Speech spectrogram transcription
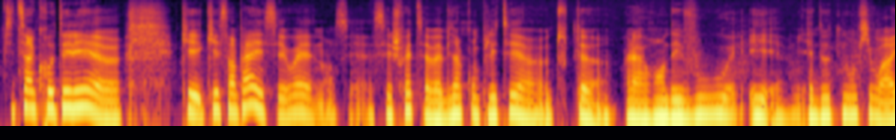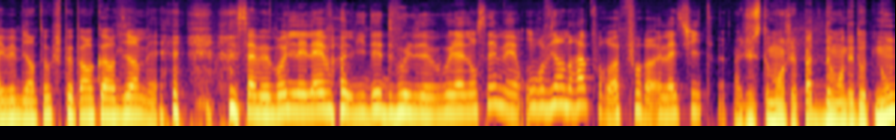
petite synchro télé qui est, qui est sympa et c'est ouais, non, c'est chouette, ça va bien compléter euh, tout voilà, rendez-vous et il y a d'autres noms qui vont arriver bientôt que je peux pas encore dire, mais ça me brûle les lèvres l'idée de vous, vous l'annoncer, mais on reviendra pour, pour la suite. Ah, justement, je vais pas te demander d'autres noms,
